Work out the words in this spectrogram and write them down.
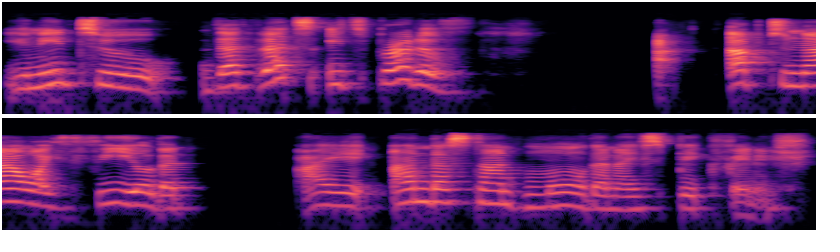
You need to that that's it's part of uh, up to now i feel that i understand more than i speak finnish.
